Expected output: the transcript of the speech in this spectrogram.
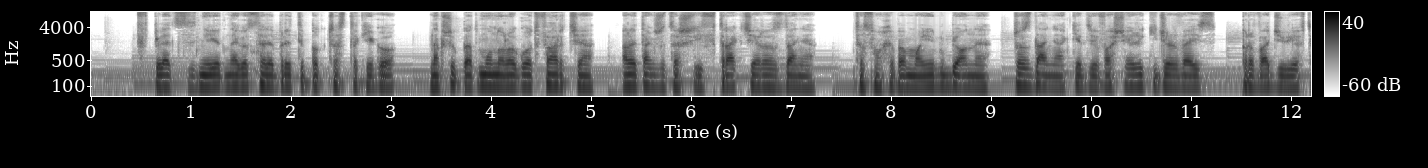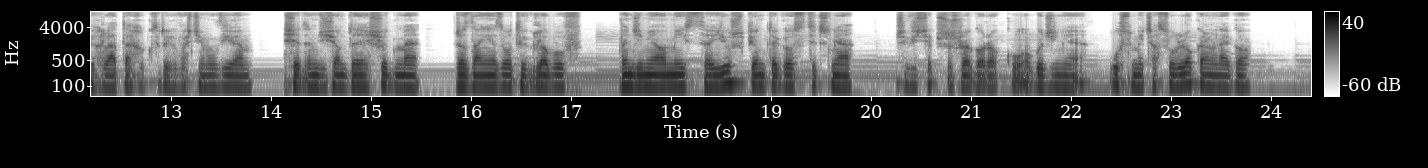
w plec niejednego celebryty podczas takiego na przykład monologu otwarcia, ale także też i w trakcie rozdania. To są chyba moje ulubione rozdania, kiedy właśnie Ricky Gervais prowadził je w tych latach, o których właśnie mówiłem. 77. rozdanie Złotych Globów będzie miało miejsce już 5 stycznia, oczywiście przyszłego roku o godzinie 8 czasu lokalnego.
